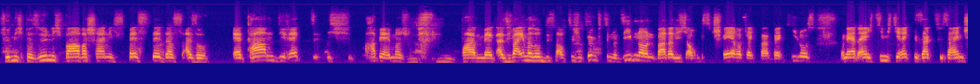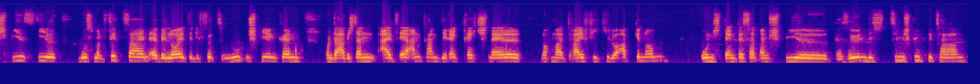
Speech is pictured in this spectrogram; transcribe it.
für mich persönlich war wahrscheinlich das Beste, dass, also er kam direkt, ich habe ja immer schon ein paar mehr, also ich war immer so ein bisschen auch zwischen 15 und 7 und war dadurch auch ein bisschen schwerer, vielleicht ein paar Kilos. Und er hat eigentlich ziemlich direkt gesagt, für seinen Spielstil muss man fit sein. Er will Leute, die 14 Minuten spielen können. Und da habe ich dann, als er ankam, direkt recht schnell nochmal drei, vier Kilo abgenommen. Und ich denke, das hat meinem Spiel persönlich ziemlich gut getan.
